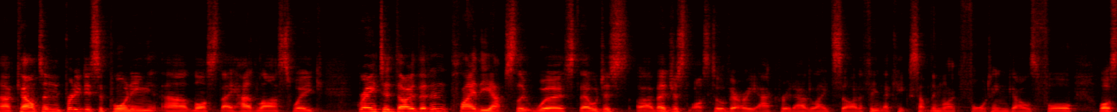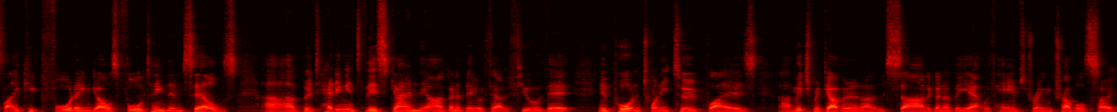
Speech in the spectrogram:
Uh, Carlton, pretty disappointing uh, loss they had last week. Granted, though, they didn't play the absolute worst. They were just uh, they just lost to a very accurate Adelaide side. I think they kicked something like 14 goals for, whilst they kicked 14 goals, 14 themselves. Uh, but heading into this game, they are going to be without a few of their important 22 players. Uh, Mitch McGovern and Adam Saad are going to be out with hamstring trouble, so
